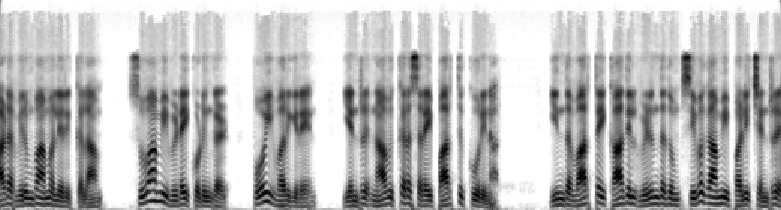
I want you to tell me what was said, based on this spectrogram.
ஆட விரும்பாமல் இருக்கலாம். சுவாமி விடை கொடுங்கள் போய் வருகிறேன் என்று நாவுக்கரசரை பார்த்து கூறினார். இந்த வார்த்தை காதில் விழுந்ததும் சிவகாமி பழிச்சென்று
